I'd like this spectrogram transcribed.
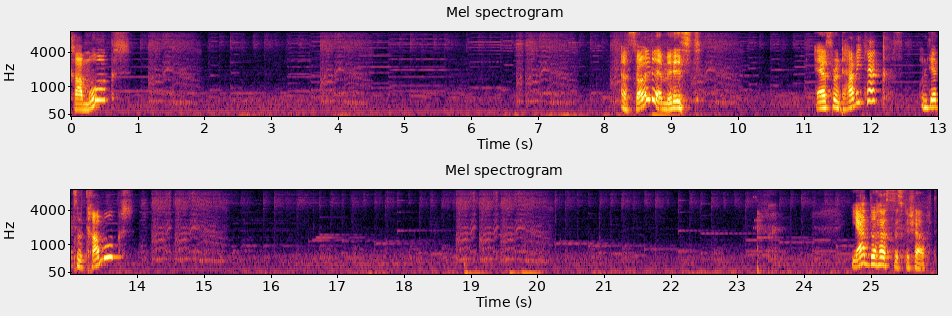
Kramurks? Was soll der Mist? Erst mit Habitak und jetzt mit Kramux? Ja, du hast es geschafft.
